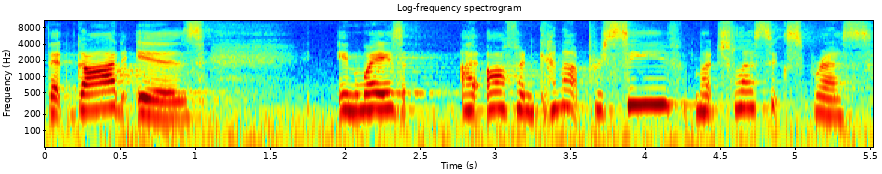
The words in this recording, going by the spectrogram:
that God is, in ways I often cannot perceive, much less express.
